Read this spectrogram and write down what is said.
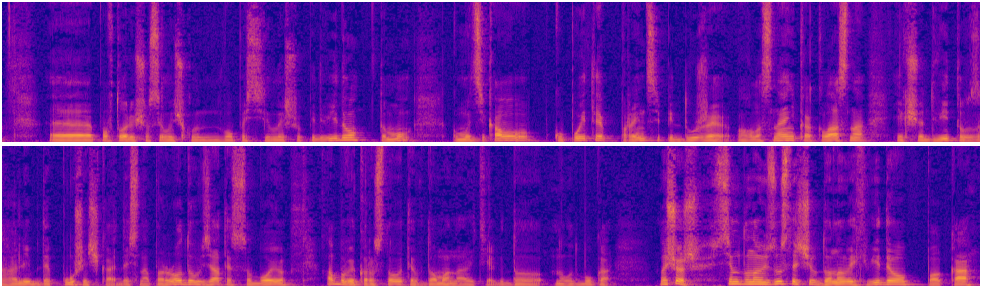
Е, Повторюю, що силочку в описі лишу під відео. Тому, кому цікаво, купуйте. В принципі, дуже голосненька, класна. Якщо дві, то взагалі буде пушечка десь на природу взяти з собою, або використовувати вдома навіть як до ноутбука. Ну що ж, всім до нових зустрічей, до нових відео. Пока.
